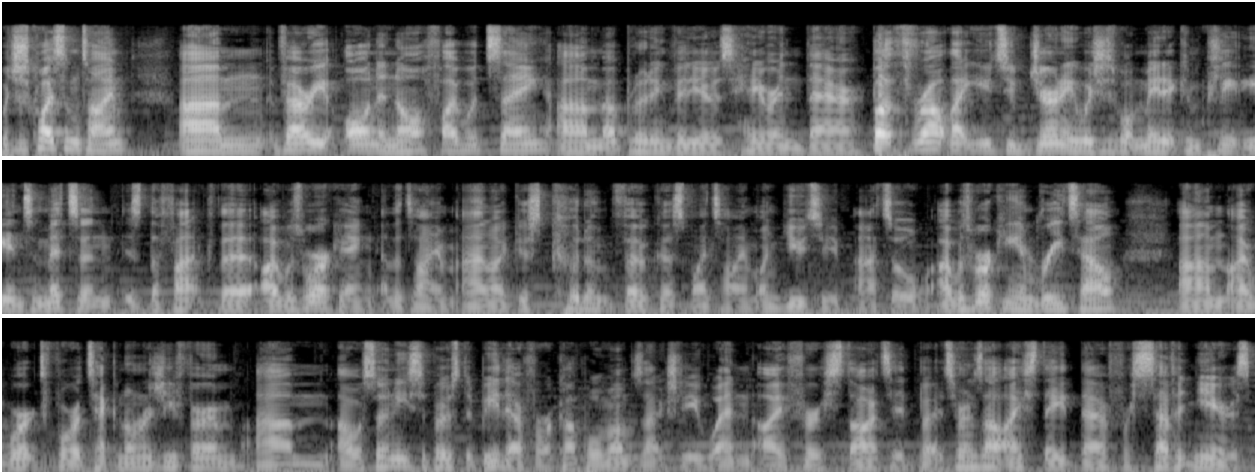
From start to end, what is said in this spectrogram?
which is quite some time. Um, very on and off, I would say, um, uploading videos here and there. But throughout that YouTube journey, which is what made it completely intermittent, is the fact that I was working at the time and I just couldn't focus my time on YouTube at all. I was working in retail. Um, I worked for a technology firm. Um, I was only supposed to be there for a couple of months actually when I first started, but it turns out I stayed there for seven years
